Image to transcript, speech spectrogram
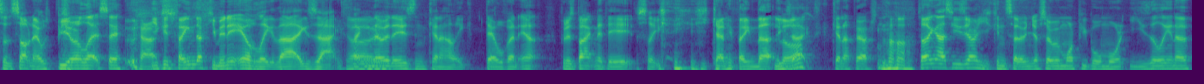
something else, beer. Let's say Cats. you could find a community of like that exact thing Aye. nowadays and kind of like delve into it. Whereas back in the day, it's like you can't find that No. exact kind of person. So I think that's easier. You can surround yourself with more people more easily now,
